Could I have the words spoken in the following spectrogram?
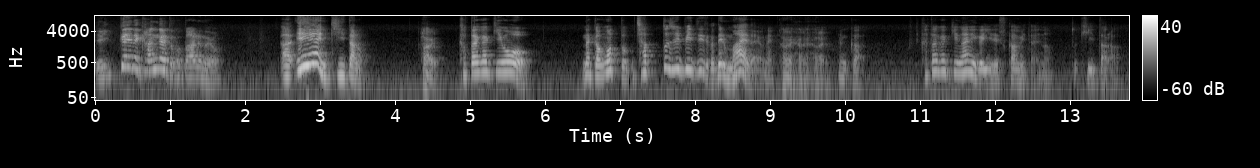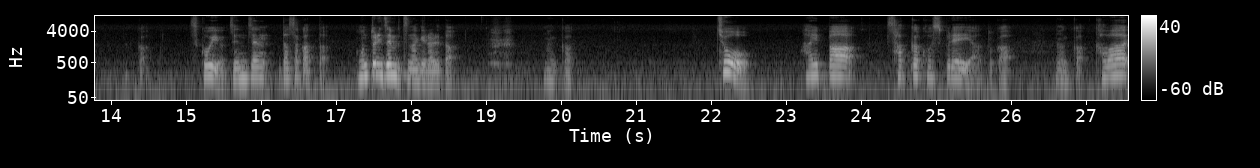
いや一回ね考えたことあるのよ。あ AI に聞いたの。はい。肩書きをなんかもっとチャット GPT とか出る前だよね。はいはいはい。なんか肩書き何がいいですか？みたいなと聞いたらなんかすごいよ全然ダサかった。本当に全部つなげられた。なんか超ハイパー作家コスプレイヤーとかなんかかわ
